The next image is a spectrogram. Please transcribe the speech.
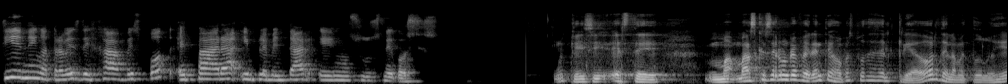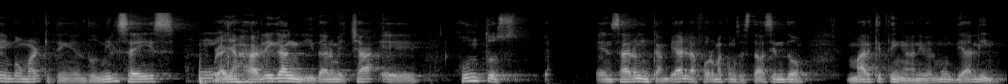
tienen a través de HubSpot eh, para implementar en sus negocios. Ok, sí, este, más que ser un referente, HubSpot es el creador de la metodología de inbound marketing. En el 2006, Brian Halligan y Darme Cha eh, juntos pensaron en cambiar la forma como se estaba haciendo marketing a nivel mundial y,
